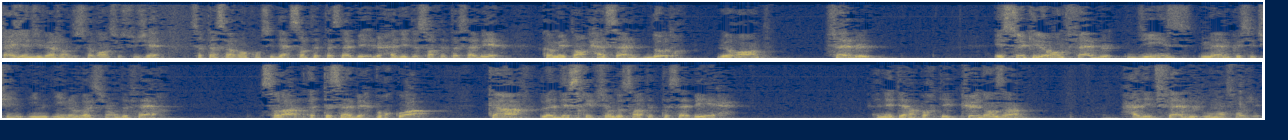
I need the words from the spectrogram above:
Car il y a une divergence de savants à ce sujet. Certains savants considèrent Salat al-Tasabih, le hadith de Salat al-Tasabih comme étant Hassan, d'autres le rendent faible. Et ceux qui le rendent faible disent même que c'est une, une, innovation de faire Salat al-Tasabih. Pourquoi? Car la description de Salat al-Tasabih n'était rapportée que dans un hadith faible ou mensonger.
